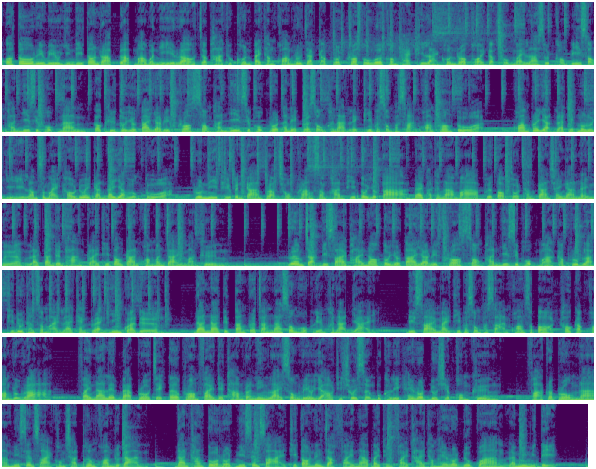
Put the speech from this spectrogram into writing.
กออโต้รีวิวยินดีต้อนรับกลับมาวันนี้เราจะพาทุกคนไปทำความรู้จักกับรถ crossover compact ที่หลายคนรอคอยกับโฉมใหม่ล่าสุดของปี 2026 นั่น ก็คือ Toyota Yaris Cross 2026 รถอเนกประสงค์ขนาดเล็กที่ผสมผสานความคล่องตัว ความประหยัดและเทคโนโลยีล้ำสมัยเข้าด้วยกันได้อย่างลงตัว รุ่นนี้ถือเป็นการปรับโฉมครั้งสำคัญที่โตโยต้าได้พัฒนามาเพื่อตอบโจทย์ทั้งการใช้งานในเมือง และการเดินทางไกลที่ต้องการความมั่นใจมากขึ้น เริ่มจากดีไซน์ภายนอก Toyota Yaris Cross 2026 มากับรูปลักษณ์ที่ดูทันสมัยและแข็งแกร่งยิ่งกว่าเดิม ด้านหน้าติดตั้งกระจังหน้าทรงหกเหลี่ยมขนาดใหญ่ ดีไซน์ใหม่ที่ผสมผสานความสปอร์ตเข้ากับความหรูหรา ไฟหน้าเลดแบบโปรเจคเตอร์พร้อมไฟ Daytime Running Light ทรงเรียวยาวที่ช่วยเสริมบุคลิกให้รถดูเฉียบคมขึ้น ฝากระโปรงหน้ามีเส้นสายคมชัดเพิ่มความดุดัน ด้านข้างตัวรถมีเส้นสายที่ต่อเนื่องจากไฟหน้าไปถึงไฟท้ายทำให้รถดูกว้าง และมีมิติ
